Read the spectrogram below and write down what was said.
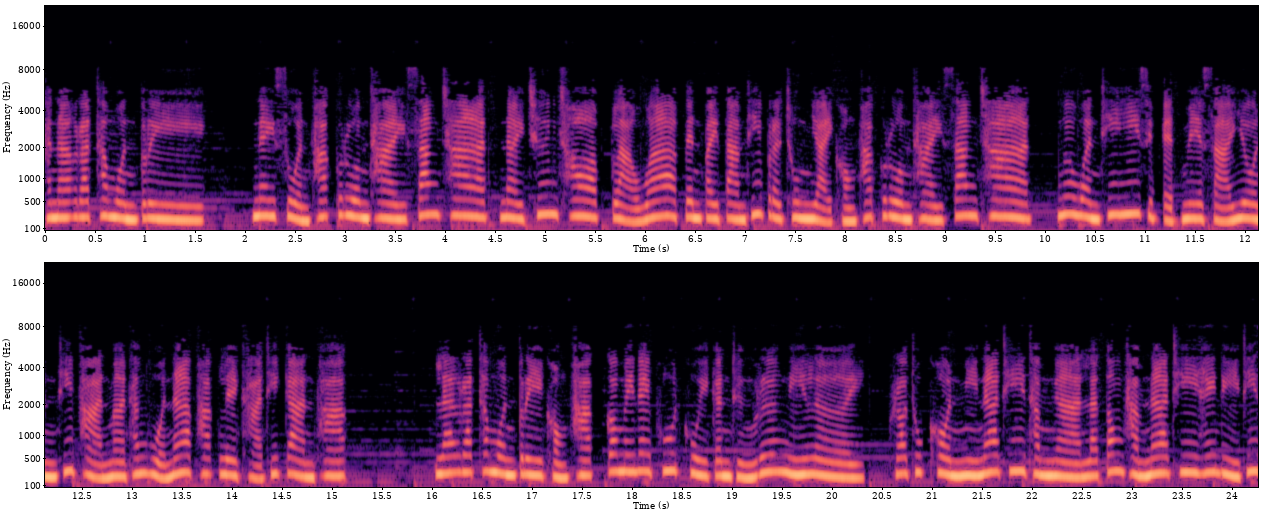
คณะรัฐมนตรี ในส่วนพักรวมไทยสร้างชาตินายชื่นชอบกล่าวว่าเป็นไปตามที่ประชุมใหญ่ของพักรวมไทยสร้างชาติ เมื่อวันที่ 21 เมษายนที่ผ่านมาทั้งหัวหน้าพักเลขาธิการพัก และรัฐมนตรีของพักก็ไม่ได้พูดคุยกันถึงเรื่องนี้เลย เพราะทุกคนมีหน้าที่ทำงานและต้องทำหน้าที่ให้ดีที่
